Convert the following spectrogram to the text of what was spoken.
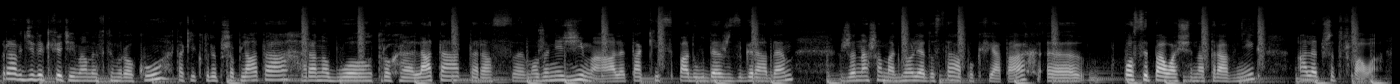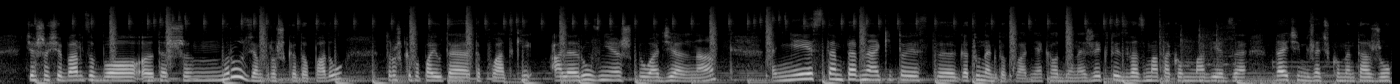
Prawdziwy kwiecień mamy w tym roku, taki, który przeplata. Rano było trochę lata, teraz e, może nie zima, ale taki spadł deszcz z gradem, że nasza magnolia dostała po kwiatach, e, posypała się na trawnik, ale przetrwała. Cieszę się bardzo, bo e, też mróz ją troszkę dopadł, troszkę popalił te, te płatki, ale również była dzielna. Nie jestem pewna, jaki to jest e, gatunek dokładnie, jaka odmiana. Jeżeli ktoś z Was ma taką, ma wiedzę, dajcie mi znać w komentarzu.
